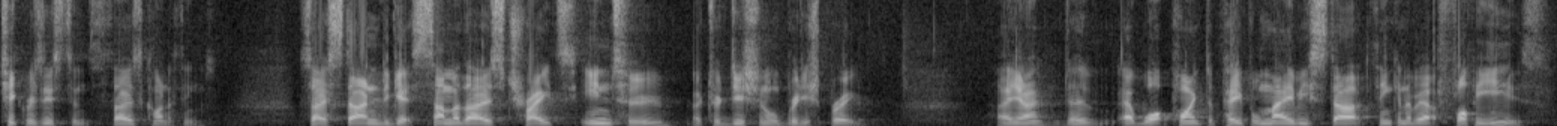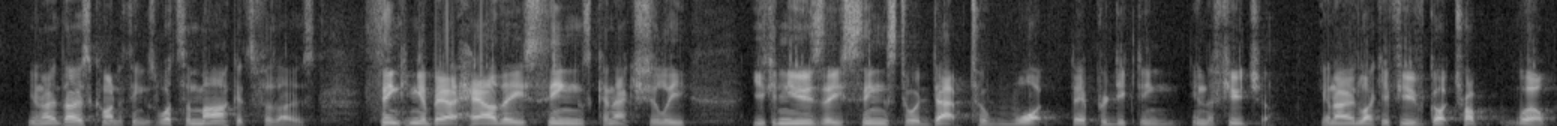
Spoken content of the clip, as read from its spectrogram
tick resistance, those kind of things. So starting to get some of those traits into a traditional British breed. Uh, you know, at what point do people maybe start thinking about floppy ears? You know, those kind of things. What's the markets for those? Thinking about how these things can actually, you can use these things to adapt to what they're predicting in the future. You know, like if you've got, well,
